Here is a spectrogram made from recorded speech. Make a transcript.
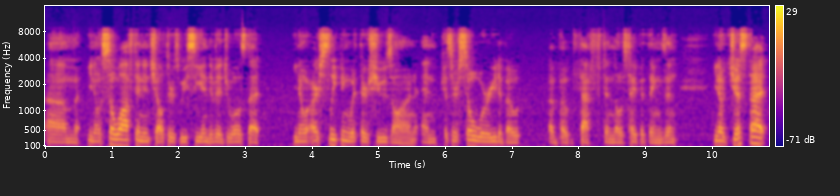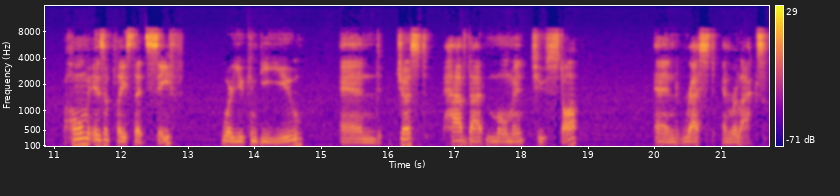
Um, you know, so often in shelters we see individuals that, you know, are sleeping with their shoes on, and because they're so worried about about theft and those type of things, and you know, just that home is a place that's safe, where you can be you, and just have that moment to stop and rest and relax.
